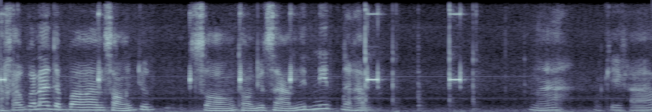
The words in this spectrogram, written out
นะครับ ก็น่าจะประมาณสองจุดสองสองจุดสามนิดๆนะครับ นะ โอเคครับ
